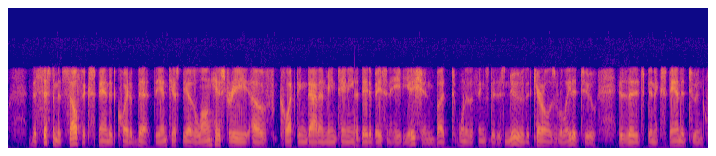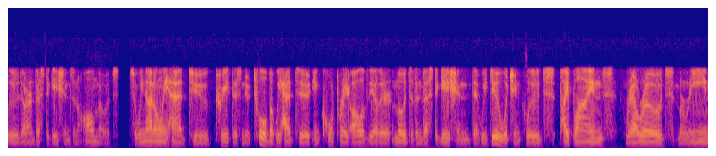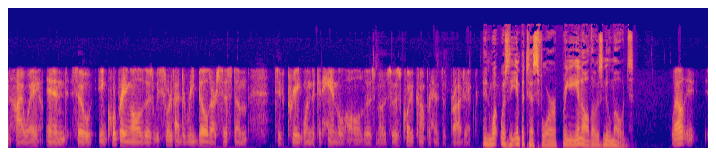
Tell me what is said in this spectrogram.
the system itself expanded quite a bit. The NTSB has a long history of collecting data and maintaining a database in aviation, but one of the things that is new that Carol is related to is that it's been expanded to include our investigations in all modes. So we not only had to create this new tool, but we had to incorporate all of the other modes of investigation that we do, which includes pipelines, railroads, marine, highway. And so incorporating all of those, we sort of had to rebuild our system to create one that could handle all of those modes. So it was quite a comprehensive project. And what was the impetus for bringing in all those new modes? Well,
